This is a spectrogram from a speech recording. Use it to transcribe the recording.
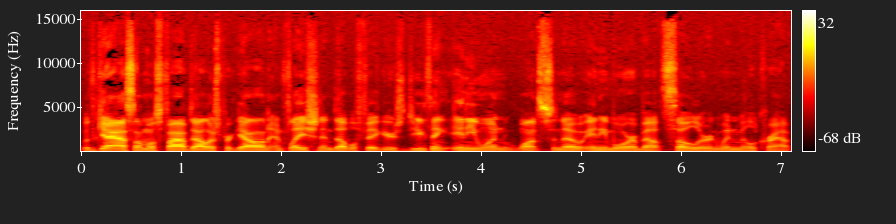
With gas almost $5 per gallon, inflation in double figures, do you think anyone wants to know any more about solar and windmill crap?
